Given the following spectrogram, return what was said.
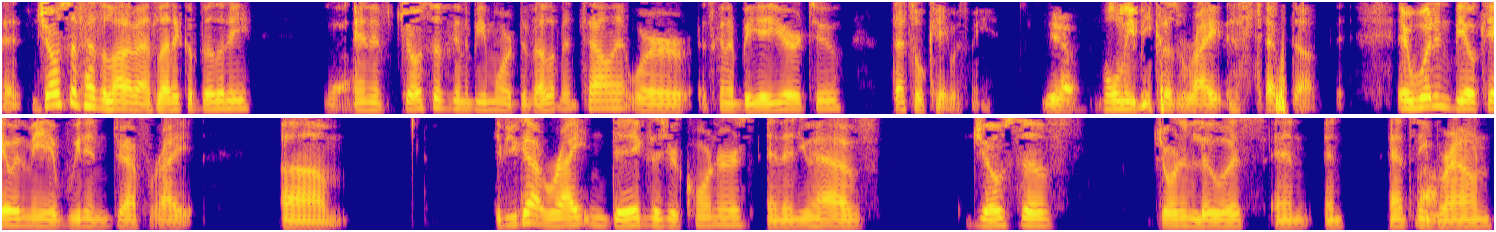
Uh, Joseph has a lot of athletic ability, Yeah. and if Joseph's going to be more development talent, where it's going to be a year or two, that's okay with me. Yeah. Only because Wright has stepped up. It wouldn't be okay with me if we didn't draft Wright. Um, if you got Wright and Diggs as your corners, and then you have Joseph, Jourdan Lewis, and and Anthony Wow. Brown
